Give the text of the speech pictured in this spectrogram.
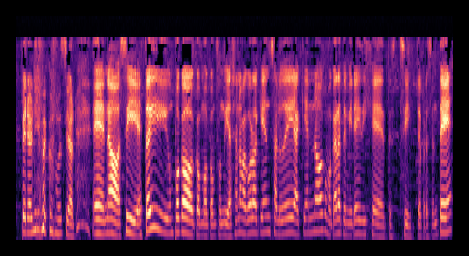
pero ni me confusión. Eh, no, sí, estoy un poco como confundida. Ya no me acuerdo a quién saludé y a quién no. Como que ahora te miré y dije, sí, te presenté.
